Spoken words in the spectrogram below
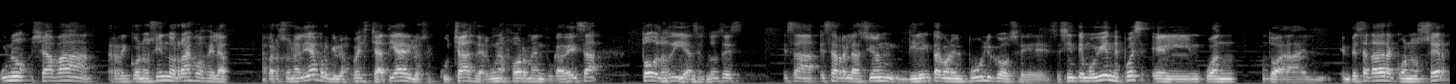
uno ya va reconociendo rasgos de la personalidad porque los ves chatear y los escuchás de alguna forma en tu cabeza todos los días. Entonces, esa, relación directa con el público se, siente muy bien. Después, en cuanto a empezar a dar a conocer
